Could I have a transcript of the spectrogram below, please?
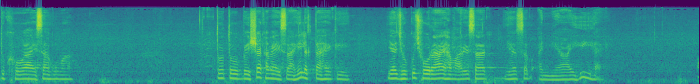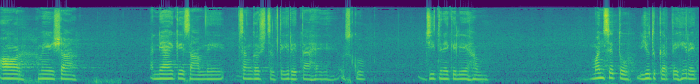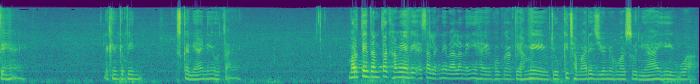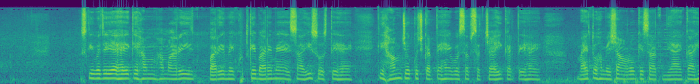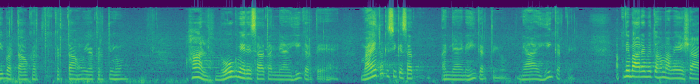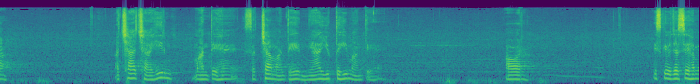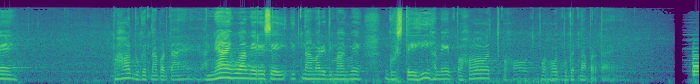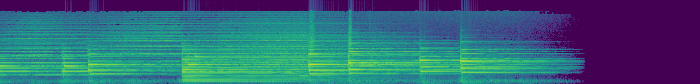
दुख हुआ, ऐसा हुआ। तो तो बेशक हमें ऐसा ही लगता है कि यह जो कुछ हो रहा है हमारे साथ, यह सब अन्याय ही है। और हमेशा अन्याय के सामने संघर्ष चलते ही रहता है। उसको जीतने के लिए हम मन से तो युद्ध करते ही रहते हैं, लेकिन कभी उसका न्याय नहीं होता है। मरते दम तक हमें अभी ऐसा लगने वाला नहीं है होगा कि हमें जो कुछ हमारे जीवन में हुआ सो न्याय ही हुआ। उसकी वजह यह है कि हम हमारे बारे में, खुद के बारे में ऐसा ही सोचते हैं कि हम जो कुछ करते हैं, वो सब सच्चा ही करते हैं। मैं तो हमेशा औरों के साथ न्याय का ही बर्ताव कर, करता हूँ या करती हूँ। हाँ लोग मेरे साथ अन्याय ही करते हैं। मैं तो किसी के साथ अन्याय नहीं करती हूँ, न्याय ही करते हैं। अपने बारे में तो हम हमेशा अच्छा अच्छा ही मानते हैं, सच्चा मानते हैं न्याय युक्त ही मानते हैं। और इसकी वजह से हमें बहुत भुगतना पड़ता है। अन्याय हुआ मेरे से, इतना हमारे दिमाग में घुसते ही हमें बहुत बहुत बहुत भुगतना पड़ता है।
